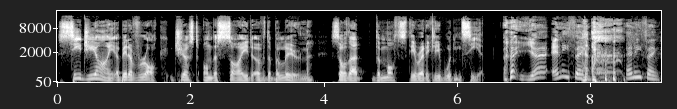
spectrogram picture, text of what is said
CGI a bit of rock just on the side of the balloon, so that the moths theoretically wouldn't see it. yeah, anything, anything.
